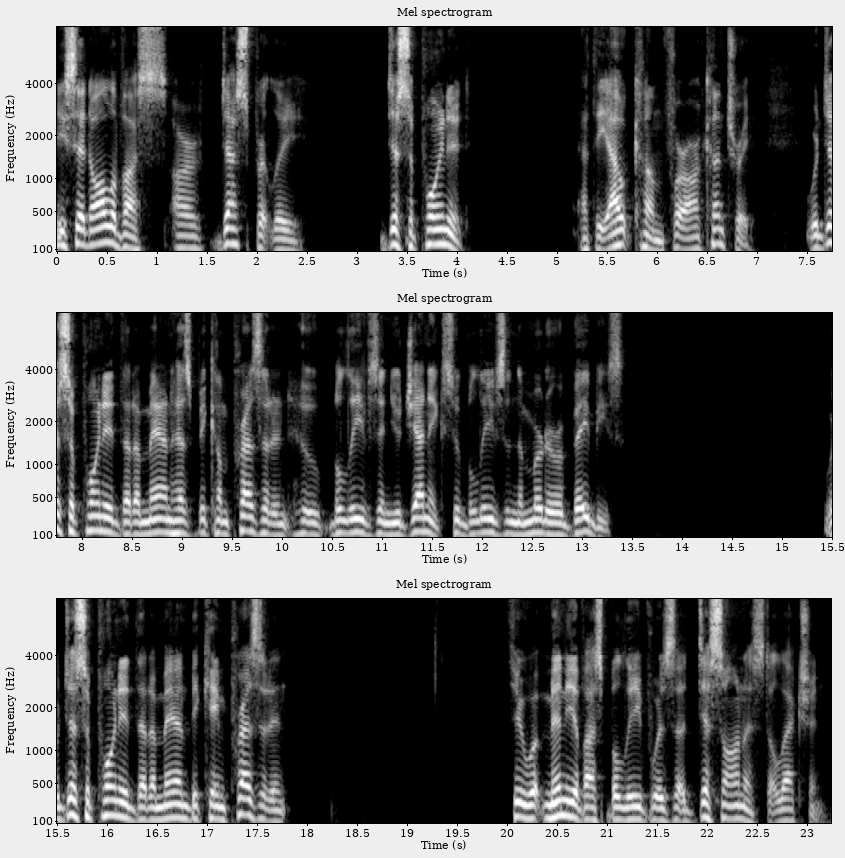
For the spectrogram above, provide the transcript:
He said, All of us are desperately disappointed at the outcome for our country. We're disappointed that a man has become president who believes in eugenics, who believes in the murder of babies. We're disappointed that a man became president through what many of us believe was a dishonest election.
